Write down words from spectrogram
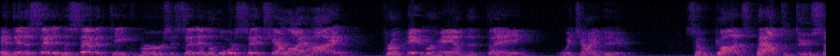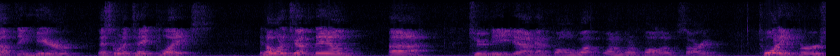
And then it said in the 17th verse, it said, And the Lord said, Shall I hide from Abraham the thing which I do. So God's about to do something here that's going to take place. And I want to jump down uh, to the, uh, I got to follow what, what I'm going to follow, sorry. 20th verse.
